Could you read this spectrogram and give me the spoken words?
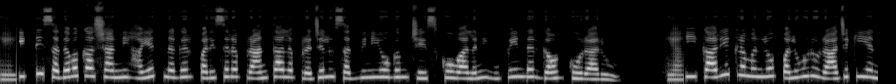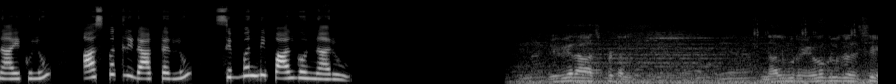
ఇట్టి సదవకాశాన్ని హయత్ నగర్ పరిసర ప్రాంతాల ప్రజలు సద్వినియోగం చేసుకోవాలని ఉపేందర్ గౌడ్ కోరారు. ఈ కార్యక్రమంలో పలువురు రాజకీయ నాయకులు ఆసుపత్రి డాక్టర్లు సిబ్బంది పాల్గొన్నారు. Vivera hospital. నలుగురు యోగులు కలిసి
